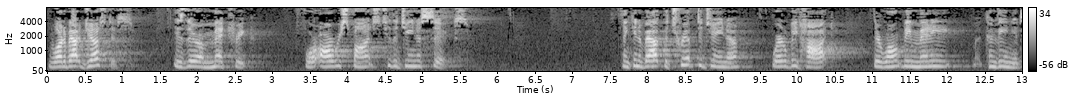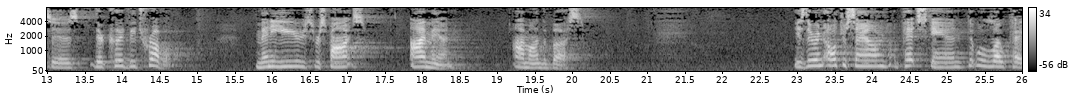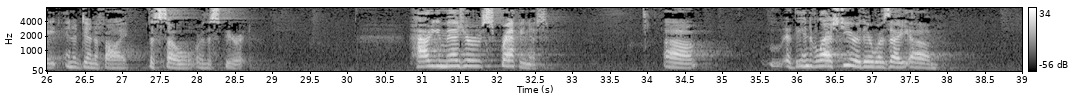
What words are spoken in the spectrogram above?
What about justice? Is there a metric for our response to the Jena 6? Thinking about the trip to Jena, where it'll be hot, there won't be many conveniences, there could be trouble. Many use response, I'm in. I'm on the bus. Is there an ultrasound, a PET scan that will locate and identify the soul or the spirit? How do you measure scrappiness? Uh, at the end of last year, there was a, um,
